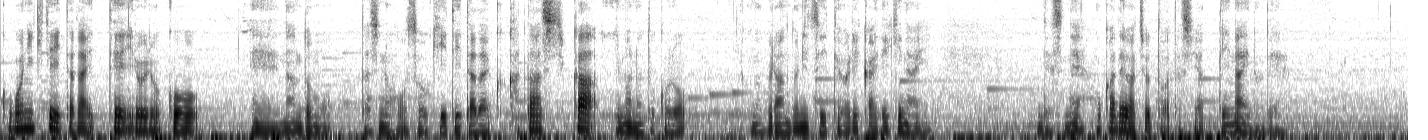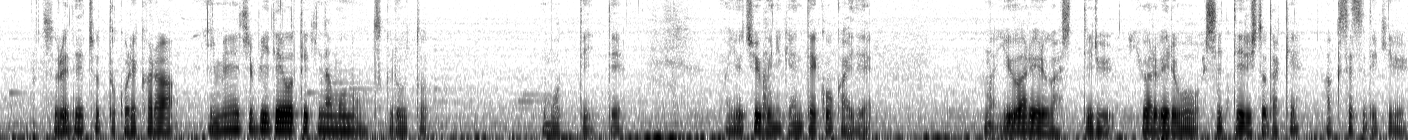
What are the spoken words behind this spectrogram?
ここに来ていただいていろいろこう、えー、何度も私の放送を聞いていただく方しか今のところこのブランドについては理解できないんですね。他ではちょっと私やっていないのでそれでちょっとこれからイメージビデオ的なものを作ろうと思っていて YouTube に限定公開で、まあ、URL が知ってる URL を知っている人だけアクセスできる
